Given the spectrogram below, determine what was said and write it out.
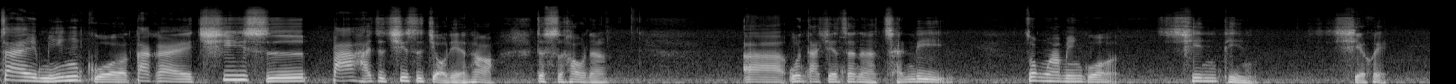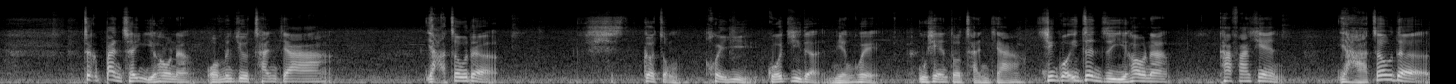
在民国大概七十八还是七十九年哈的时候呢，啊，温达先生呢成立中华民国轻艇协会。这个办成以后呢，我们就参加亚洲的各种会议、国际的年会，无限都参加。经过一阵子以后呢，他发现亚洲的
